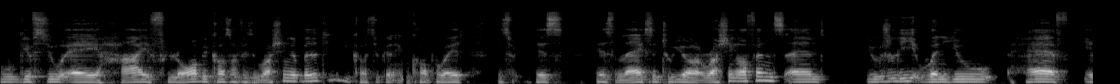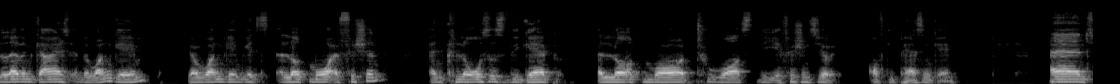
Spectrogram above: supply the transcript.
who gives you a high floor because of his rushing ability, because you can incorporate his his his legs into your rushing offense. And usually when you have 11 guys in the one game, your one game gets a lot more efficient and closes the gap a lot more towards the efficiency of the passing game. And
